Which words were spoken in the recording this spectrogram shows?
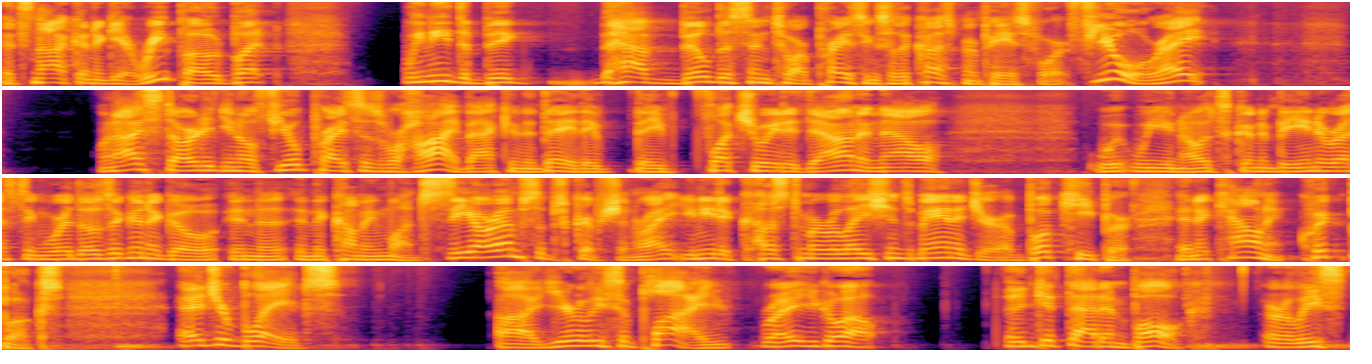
it's not going to get repoed, but we need to big have build this into our pricing so the customer pays for it. Fuel, right? When I started, you know, fuel prices were high back in the day. They they fluctuated down and now we, we, you know it's going to be interesting where those are going to go in the in the coming months. CRM subscription, right? You need a customer relations manager, a bookkeeper, an accountant, QuickBooks, Edger Blades, uh, yearly supply, right? You go out and get that in bulk, or at least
